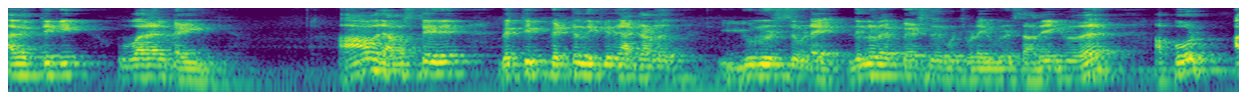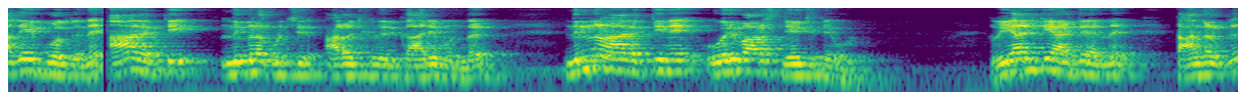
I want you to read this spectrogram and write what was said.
ആ വ്യക്തിക്ക് വരാൻ കഴിയുന്നില്ല. ആ ഒരു അവസ്ഥയിൽ വ്യക്തി പെട്ടെന്ന് നിൽക്കുന്നതായിട്ടാണ് യൂണിവേഴ്സ് ഇവിടെ നിങ്ങളുടെ പേഴ്സണിനെ കുറിച്ച് ഇവിടെ യൂണിവേഴ്സ് അറിയിക്കുന്നത്. അപ്പോൾ അതേപോലെ തന്നെ ആ വ്യക്തി നിങ്ങളെ കുറിച്ച് ആലോചിക്കുന്ന ഒരു കാര്യമുണ്ട്. നിങ്ങൾ ആ വ്യക്തിനെ ഒരുപാട് സ്നേഹിച്ചിട്ടേ ഉള്ളൂ. റിയാലിറ്റി ആയിട്ട് തന്നെ താങ്കൾക്ക്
